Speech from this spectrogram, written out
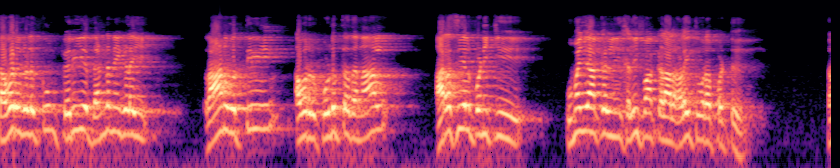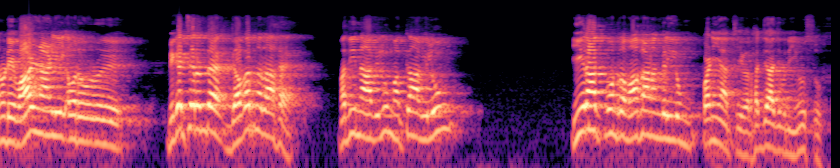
தவறுகளுக்கும் பெரிய தண்டனைகளை இராணுவத்தில் அவர் கொடுத்ததனால் அரசியல் பணிக்கு உமையாக்கள் ஹலீஃபாக்களால் அழைத்து வரப்பட்டு தன்னுடைய வாழ்நாளில் அவர் ஒரு மிகச்சிறந்த கவர்னராக மதீனாவிலும் மக்காவிலும் ஈராக் போன்ற மாகாணங்களிலும் பணியாற்றியவர் ஹஜ்ஜாஜ் பின் யூசுப்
